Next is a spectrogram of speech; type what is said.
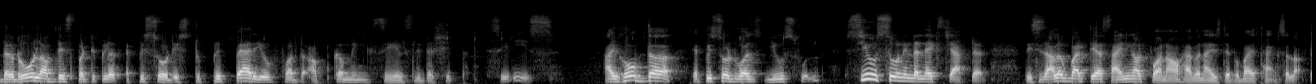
the role of this particular episode is to prepare you for the upcoming sales leadership series. I hope the episode was useful. See you soon in the next chapter. This is Alok Bhatia signing out for now. Have a nice day. Bye bye. Thanks a lot.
